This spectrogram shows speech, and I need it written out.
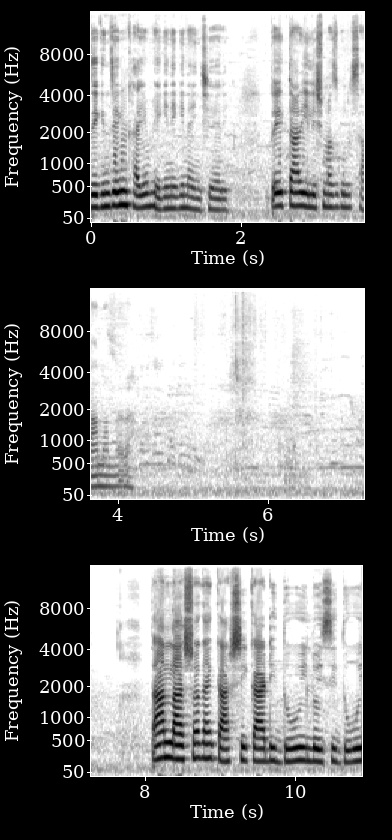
যেগিন যেগিন খাইম হেগিন এগিন আনছি আর তো এই তার ইলিশ মাছগুলো চান আপনারা। তার শাক আই কাশি কাটি দুই লইছি, দুই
